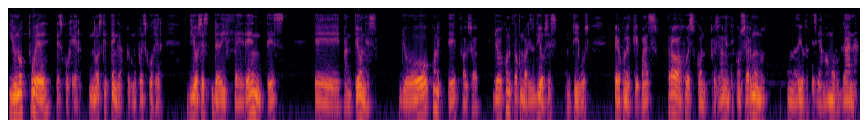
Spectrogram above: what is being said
Y uno puede escoger, no es que tenga, pero uno puede escoger dioses de diferentes eh, panteones. Yo conecté, yo he conectado con varios dioses antiguos, pero con el que más trabajo es con precisamente con Cernuno, una diosa que se llama Morgana.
